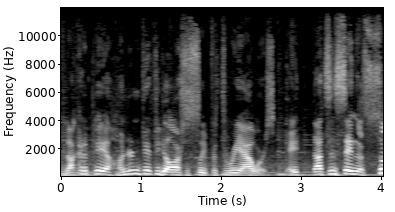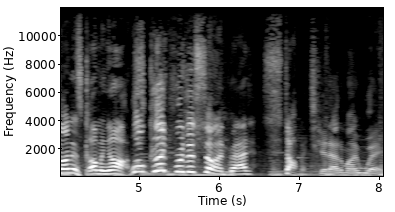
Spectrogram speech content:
I'm not gonna pay $150 to sleep for three hours, okay? That's insane. The sun is coming up. Well, good for the sun. Brad, stop it. Get out of my way.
